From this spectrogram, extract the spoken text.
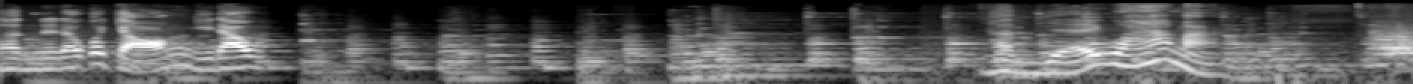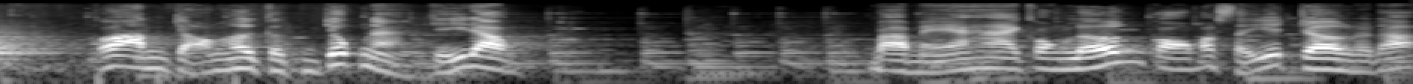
hình này đâu có chọn gì đâu. Hình dễ quá mà. Có âm chọn hơi cực một chút nè chỉ đâu. Bà mẹ hai con lớn con bác sĩ hết trơn rồi đó.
